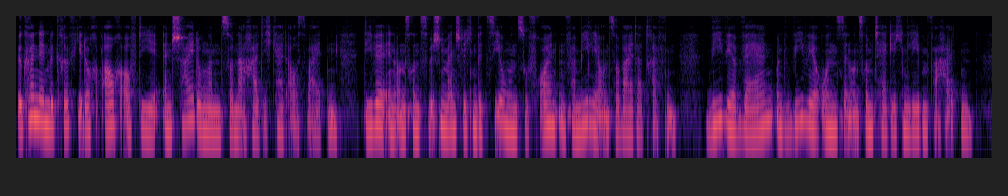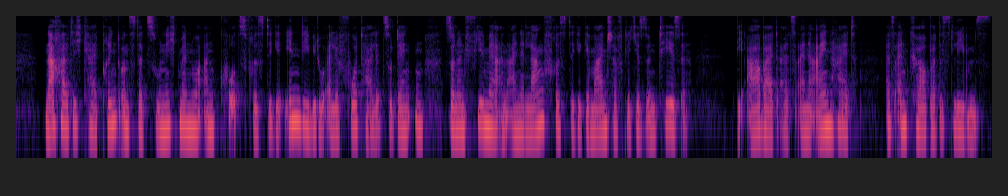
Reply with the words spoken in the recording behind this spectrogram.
Wir können den Begriff jedoch auch auf die Entscheidungen zur Nachhaltigkeit ausweiten, die wir in unseren zwischenmenschlichen Beziehungen zu Freunden, Familie und so weiter treffen, wie wir wählen und wie wir uns in unserem täglichen Leben verhalten. Nachhaltigkeit bringt uns dazu, nicht mehr nur an kurzfristige individuelle Vorteile zu denken, sondern vielmehr an eine langfristige gemeinschaftliche Synthese, die Arbeit als eine Einheit, als ein Körper des Lebens.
